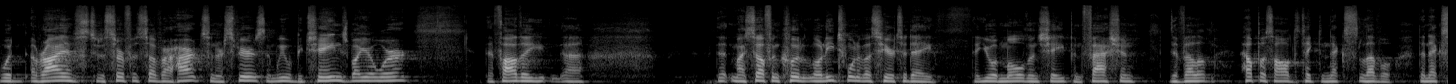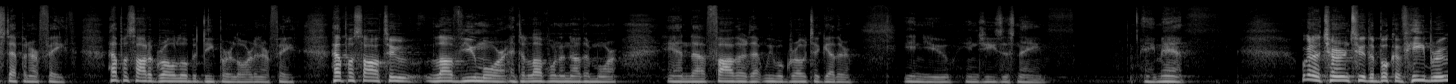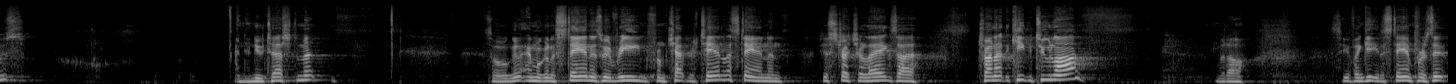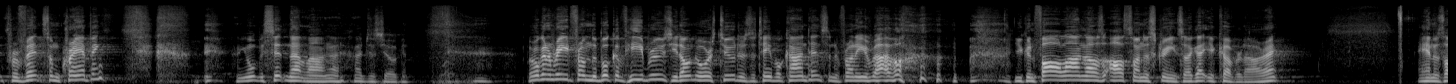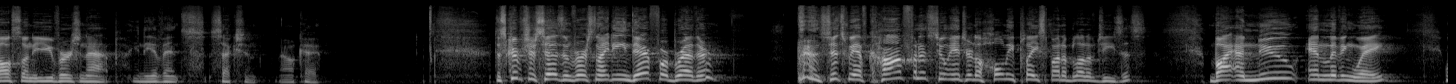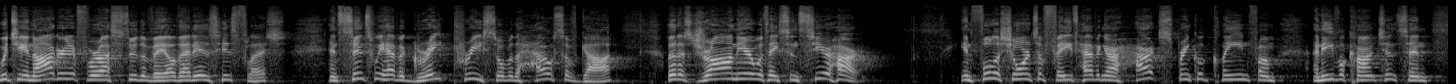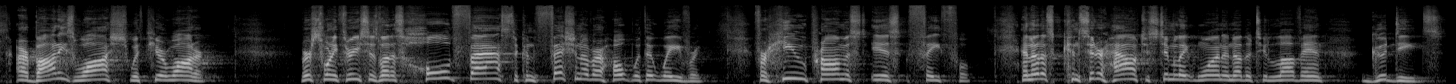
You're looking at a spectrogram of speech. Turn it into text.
would arise to the surface of our hearts and our spirits, and we will be changed by your word. That, Father, uh, that myself included, Lord, each one of us here today, that you would mold and shape and fashion, develop, help us all to take the next level, the next step in our faith. Help us all to grow a little bit deeper, Lord, in our faith. Help us all to love you more and to love one another more. And, uh, Father, that we will grow together in you, in Jesus' name. Amen. We're going to turn to the book of Hebrews in the New Testament. So we're gonna, and we're going to stand as we read from chapter 10. Let's stand and just stretch your legs. I try not to keep you too long, but I'll see if I can get you to stand, present, prevent some cramping. you won't be sitting that long. I, I'm just joking. But we're going to read from the book of Hebrews. You don't know where it's to. There's a table of contents in the front of your Bible. you can follow along also on the screen, so I got you covered, all right? And it's also in the YouVersion app in the events section. Okay. The scripture says in verse 19, Therefore, brethren, since we have confidence to enter the holy place by the blood of Jesus, by a new and living way, which he inaugurated for us through the veil, that is his flesh, and since we have a great priest over the house of God, let us draw near with a sincere heart, in full assurance of faith, having our hearts sprinkled clean from an evil conscience and our bodies washed with pure water. Verse 23 says, Let us hold fast the confession of our hope without wavering, for he who promised is faithful. And let us consider how to stimulate one another to love and good deeds,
